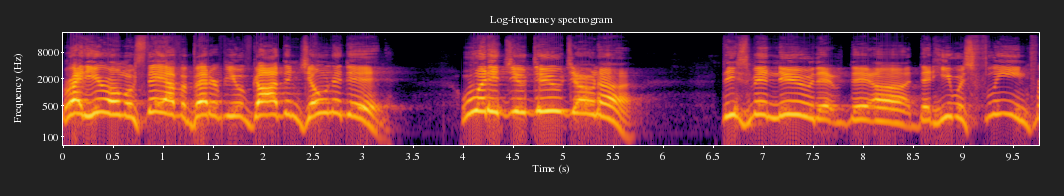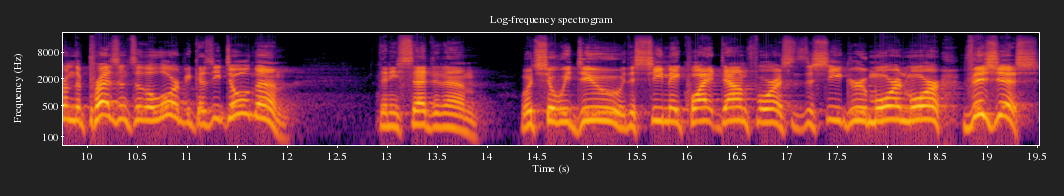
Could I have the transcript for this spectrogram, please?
Right here, almost, they have a better view of God than Jonah did. What did you do, Jonah? These men knew that, that, uh, that he was fleeing from the presence of the Lord because he told them. Then he said to them, What shall we do? The sea may quiet down for us as the sea grew more and more vicious.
